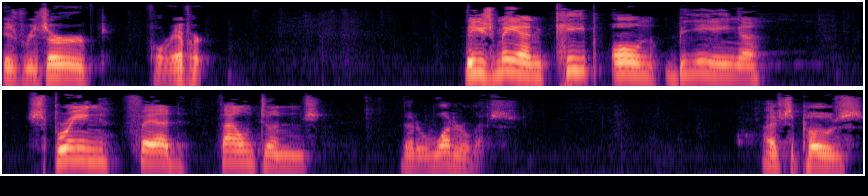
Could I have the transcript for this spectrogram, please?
is reserved forever. These men keep on being spring fed fountains that are waterless. I suppose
